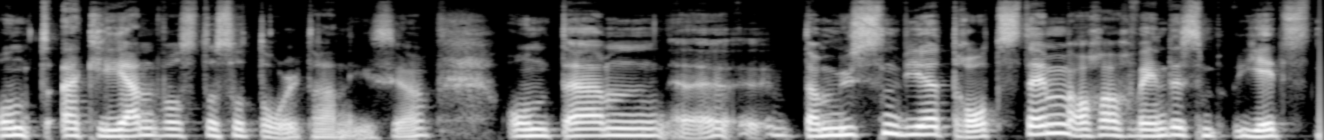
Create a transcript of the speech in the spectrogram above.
und erklären, was da so toll dran ist. Ja. Und ähm, äh, da müssen wir trotzdem, auch, auch wenn das jetzt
